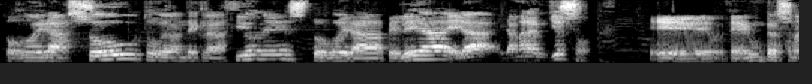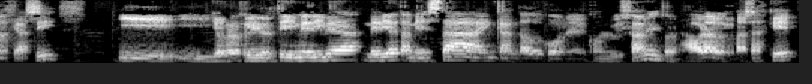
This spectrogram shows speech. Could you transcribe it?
todo era show, todo eran declaraciones, todo era pelea, era, era maravilloso eh, tener un personaje así. Y, y yo creo que Liberty Media, Media también está encantado con, eh, con Lewis Hamilton. Ahora lo que pasa es que,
